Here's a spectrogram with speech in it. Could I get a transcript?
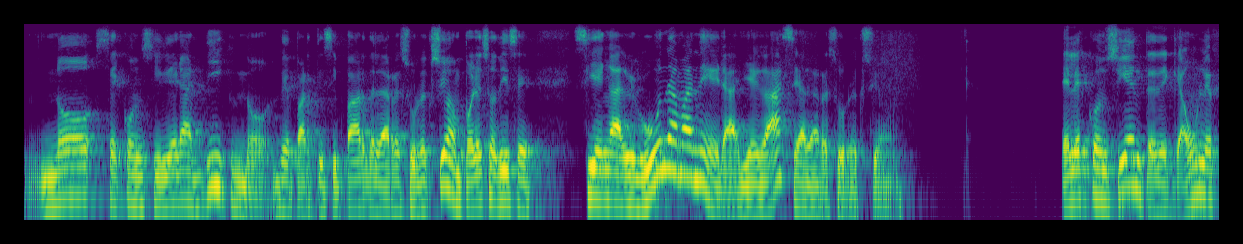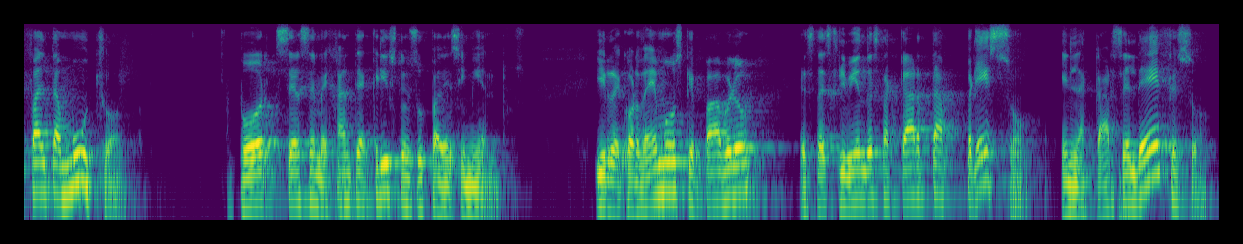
no se considera digno de participar de la resurrección. Por eso dice, si en alguna manera llegase a la resurrección, él es consciente de que aún le falta mucho por ser semejante a Cristo en sus padecimientos. Y recordemos que Pablo está escribiendo esta carta preso en la cárcel de Éfeso.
